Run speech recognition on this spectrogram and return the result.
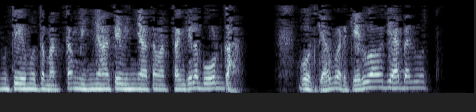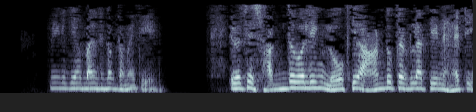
මුතේ මුත මත්තම් විඤ්ඤාතේ විඤ්ඤාත මත්තම් කියලා බෝඩ් ගන්න බෝඩ් ගැව්වට කෙරුවව දිහා බැලුවොත් මේක දිහා බලන එක තමයි තියෙන්නේ. ඊට පස්සේ ශබ්ද වලින් ලෝකයේ ආණ්ඩු කරලා තියෙන හැටි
